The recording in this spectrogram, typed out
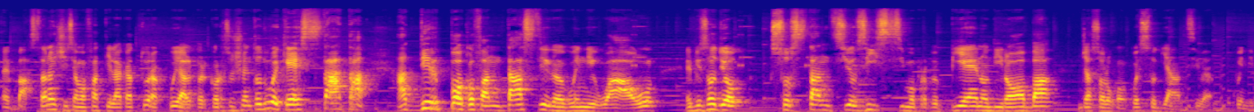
E basta, noi ci siamo fatti la cattura qui al percorso 102 che è stata a dir poco fantastica, quindi wow. Episodio sostanziosissimo, proprio pieno di roba, già solo con questo Dianzi, beh. quindi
